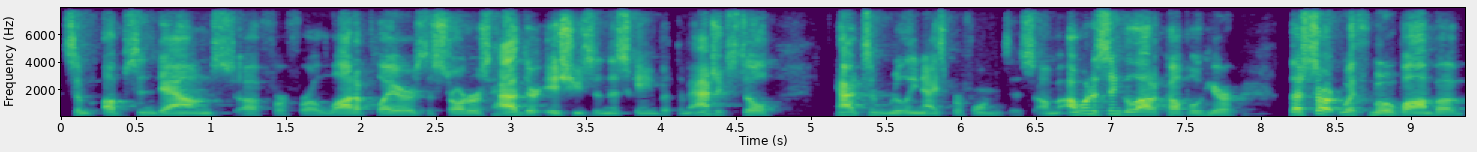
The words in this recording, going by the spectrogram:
some ups and downs uh, for, for a lot of players. The starters had their issues in this game, but the Magic still had some really nice performances. Um, I want to single out a couple here. Let's start with Mo Bamba.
